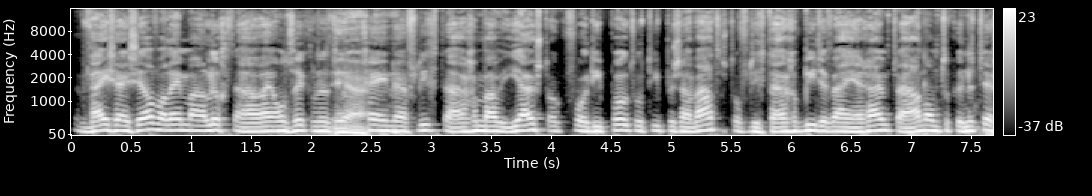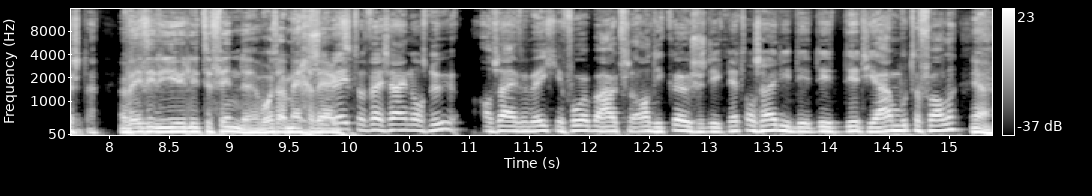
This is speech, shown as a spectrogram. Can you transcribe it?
wij zijn zelf alleen maar luchthaven. Wij ontwikkelen natuurlijk ja. geen uh, vliegtuigen. Maar juist ook voor die prototypes aan waterstofvliegtuigen bieden wij een ruimte aan om te kunnen testen. Maar weten die jullie te vinden? Wordt daarmee gewerkt? Je weet dat wij zijn ons nu, al zijn we een beetje in voorbehoud van al die keuzes die ik net al zei, die dit, dit, dit jaar moeten vallen, ja.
